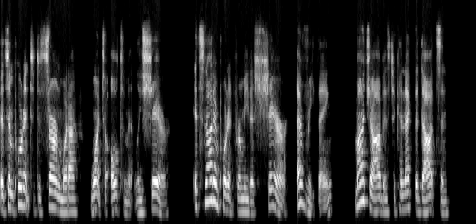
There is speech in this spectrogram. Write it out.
It's important to discern what I want to ultimately share. It's not important for me to share everything. My job is to connect the dots and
